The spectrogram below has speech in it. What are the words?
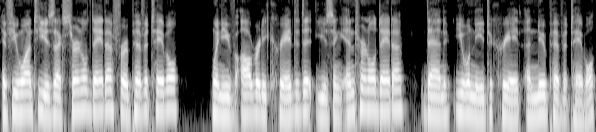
If you want to use external data for a pivot table, when you've already created it using internal data, then you will need to create a new pivot table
